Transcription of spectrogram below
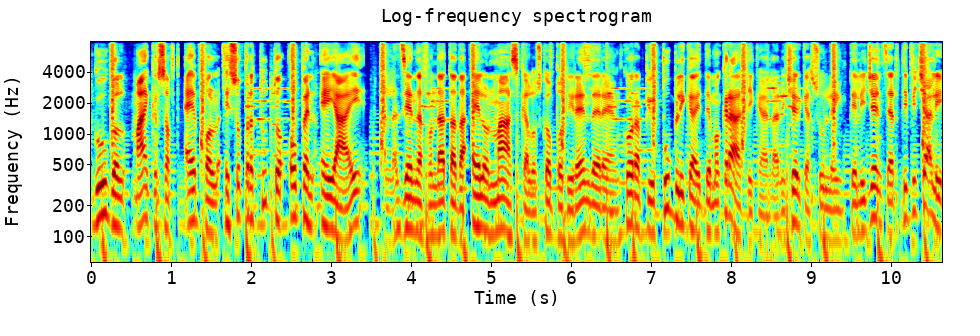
Google, Microsoft, Apple e soprattutto OpenAI, l'azienda fondata da Elon Musk allo scopo di rendere ancora più pubblica e democratica la ricerca sulle intelligenze artificiali,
